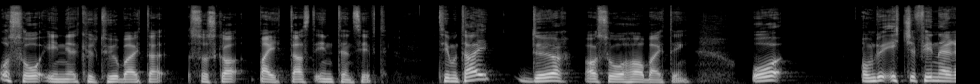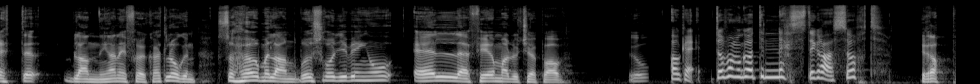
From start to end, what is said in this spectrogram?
og så inn i et kulturbeite som skal beites intensivt. Timotei dør av så hard beiting. Og om du ikke finner rette blandingene i frøkatalogen, så hør med landbruksrådgivninga eller firmaet du kjøper av. Jo. Ok, Da får vi gå til neste grassort. Rapp.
